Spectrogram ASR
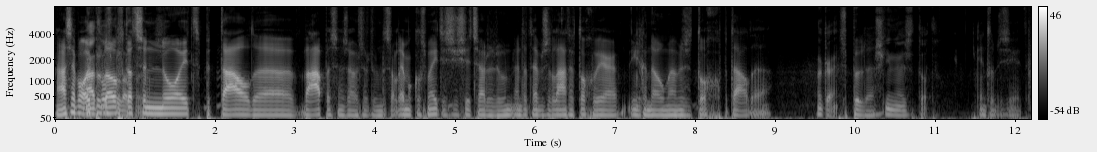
Nou, ze hebben ooit beloofd dat ze nooit betaalde wapens en zo zouden doen. Dat ze alleen maar cosmetische shit zouden doen. En dat hebben ze later toch weer ingenomen. Hebben ze toch betaalde spullen misschien is het dat. geïntroduceerd.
